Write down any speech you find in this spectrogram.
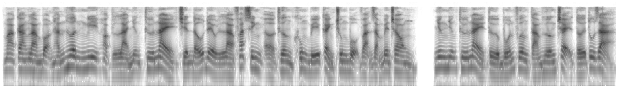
Mà càng làm bọn hắn hơn nghi hoặc là những thứ này chiến đấu đều là phát sinh ở thương khung bí cảnh trung bộ vạn dặm bên trong, nhưng những thứ này từ bốn phương tám hướng chạy tới tu giả,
